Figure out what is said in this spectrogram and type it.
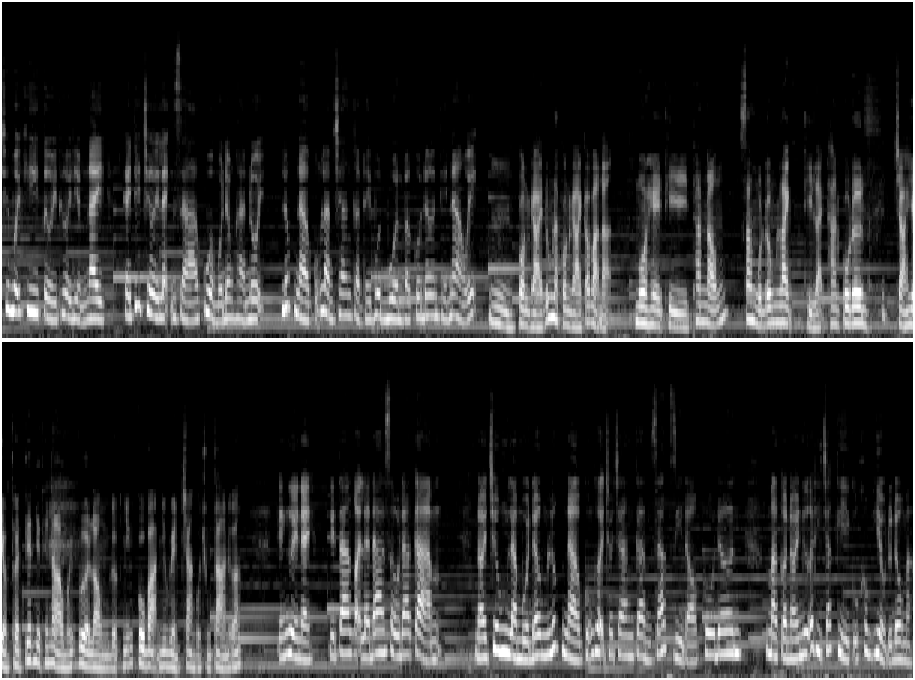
chứ mỗi khi tới thời điểm này, cái tiết trời lạnh giá của mùa đông Hà Nội lúc nào cũng làm Trang cảm thấy buồn buồn và cô đơn thế nào ấy. Ừ, con gái đúng là con gái các bạn ạ. Mùa hè thì than nóng, sang mùa đông lạnh thì lại than cô đơn. Chả hiểu thời tiết như thế nào mới vừa lòng được những cô bạn như Huyền Trang của chúng ta nữa. Cái người này, người ta gọi là đa sầu đa cảm. Nói chung là mùa đông lúc nào cũng gợi cho Trang cảm giác gì đó cô đơn, mà có nói nữa thì chắc Kỳ cũng không hiểu được đâu mà.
